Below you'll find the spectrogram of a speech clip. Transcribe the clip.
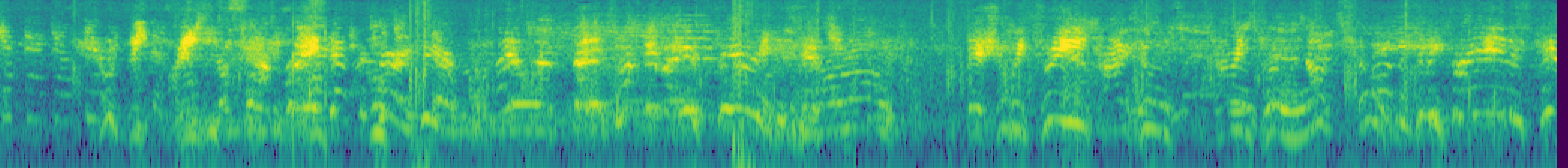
Shoot me, crazy. Don't get afraid. That's the third here. I don't want to talk about your theories. You're all wrong. There should be three typhoons coming through, not two. There should be three. There's two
